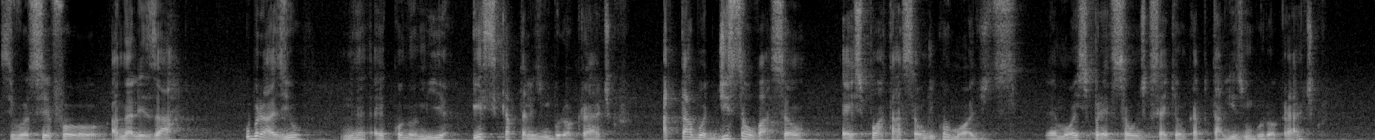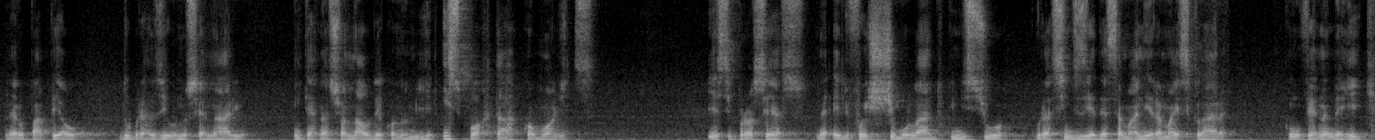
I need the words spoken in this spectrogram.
se você for analisar, o Brasil, né, a economia, esse capitalismo burocrático, a tábua de salvação é a exportação de commodities. É a maior expressão de que isso aqui é um capitalismo burocrático, né, o papel do Brasil no cenário internacional da economia, exportar commodities. Esse processo, né, ele foi estimulado, iniciou, por assim dizer, dessa maneira mais clara, com o Fernando Henrique,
